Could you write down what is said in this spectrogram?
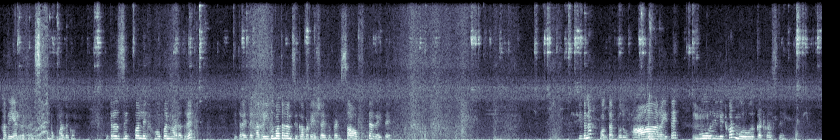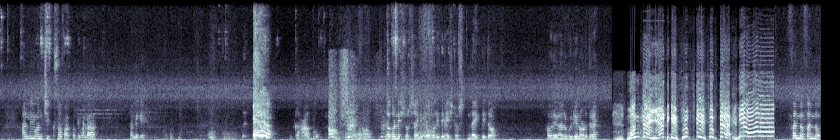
ಅದೇ ಹೇಳ್ರಿ ಫ್ರೆಂಡ್ಸ್ ಬುಕ್ ಮಾಡಬೇಕು. ಈ ಥರ ಜಿಪ್ಪಲ್ಲಿ ಓಪನ್ ಮಾಡಿದ್ರೆ ಈ ಥರ ಐತೆ. ಆದರೆ ಇದು ಮಾತ್ರ ನನ್ಗೆ ಸಿಕ್ಕಾಪಟ್ಟೆ ಇಷ್ಟ ಆಯಿತು ಫ್ರೆಂಡ್ಸ್ ಸಾಫ್ಟಾಗೈತೆ ಇದನ್ನು ಇದನ್ನ ಒಗ್ದಾಕ್ಬೋದು. ಆರೈತೆ. ಮೂರು ಇಲ್ಲಿ ಇಟ್ಕೊಂಡು ಮೂರು ಊರಿಗೆ ಕಟ್ ಕಳಿಸ್ತೀನಿ. ಅಲ್ಲಿ ಒಂದು ಚಿಕ್ಕ ಸೋಪ್ ಹಾಕೋತೀವಲ್ಲ ಅಲ್ಲಿಗೆ. ಗಾಬು. ತಗೊಂಡು ಎಷ್ಟು ವರ್ಷ ಆಗಿತ್ತು ಒಗಿದಿರ ಎಷ್ಟು ವರ್ಷದಿಂದ ಇಟ್ಟಿದ್ರು ಅವ್ರೇನಾದ್ರು ವಿಡಿಯೋ ನೋಡಿದ್ರೆ? Fun fun.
